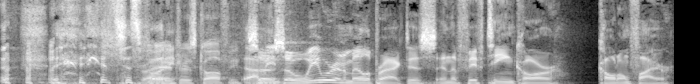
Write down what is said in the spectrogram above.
it's just right funny. after his coffee. I so, mean- so we were in the middle of practice, and the 15 car caught on fire.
